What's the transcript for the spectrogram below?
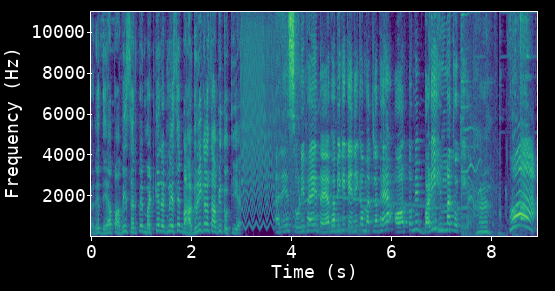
अरे दया भाभी सर पे मटके रखने से बहादुरी कहाँ साबित होती है? अरे सोडी भाई दया भाभी के कहने का मतलब है औरतों में बड़ी हिम्मत होती है। हाँ।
